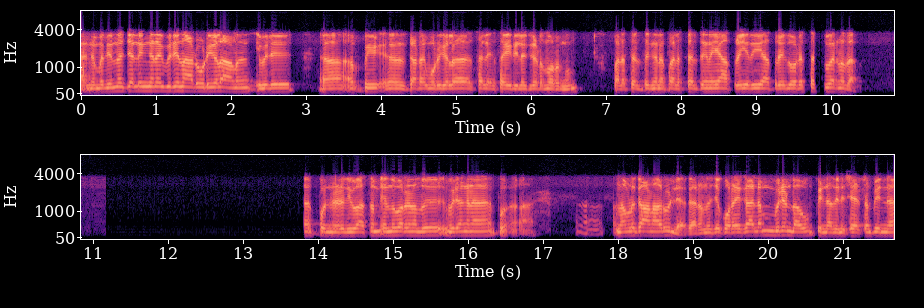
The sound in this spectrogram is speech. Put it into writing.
അനുമതി എന്ന് വെച്ചാൽ ഇങ്ങനെ ഇവർ നാടോടികളാണ്. ഇവർ കടമുറികളെ സൈഡിലൊക്കെ കിടന്നുറങ്ങും. പല സ്ഥലത്ത് ഇങ്ങനെ പല സ്ഥലത്ത് ഇങ്ങനെ യാത്ര ചെയ്ത് യാത്ര ചെയ്ത് ഓരോ സ്ഥലത്ത് വരണതാ പുനരധിവാസം എന്ന് പറയുന്നത് ഇവരങ്ങനെ നമ്മൾ കാണാറുമില്ല. കാരണം എന്താ വെച്ചാൽ കുറെ കാലം ഇവരുണ്ടാവും. പിന്നെ അതിനുശേഷം പിന്നെ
